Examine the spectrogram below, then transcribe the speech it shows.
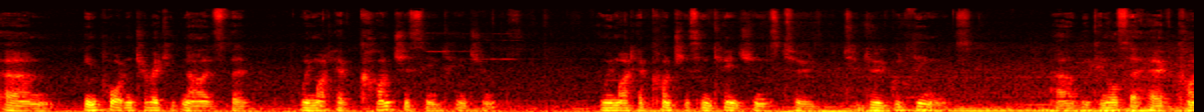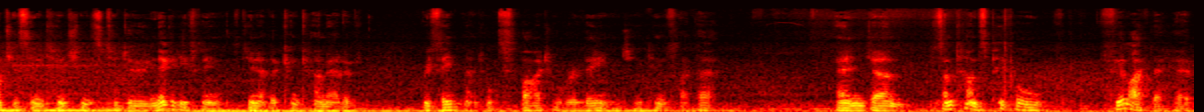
um, important to recognise that we might have conscious intentions. We might have conscious intentions to, to do good things uh, we can also have conscious intentions to do negative things, you know, that can come out of resentment or spite or revenge and things like that. And um, sometimes people feel like they have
